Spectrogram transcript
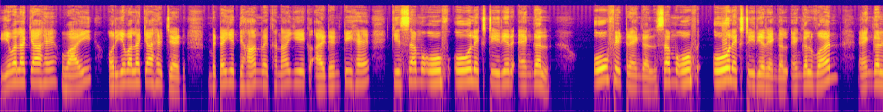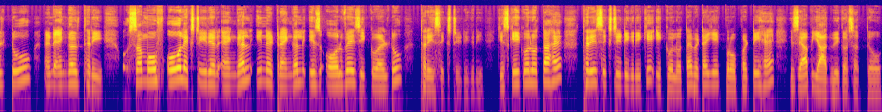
ये वाला क्या है? वाई और ये वाला क्या है? जेड बेटा ये ध्यान रखना, ये एक आइडेंटिटी है कि sum of all exterior angle of a triangle sum of all exterior angle angle 1 angle 2 and angle 3 sum of all exterior angle in a triangle is always equal to 360 degree किसके इक्वल होता है? 360 डिग्री के इक्वल होता है। बेटा, ये एक प्रॉपर्टी है, इसे आप याद भी कर सकते हो।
